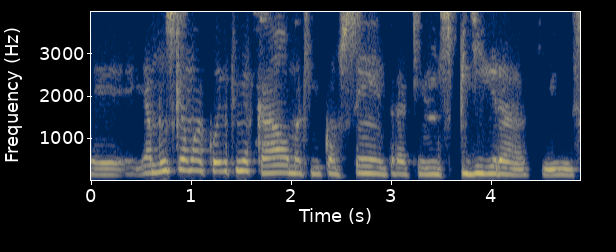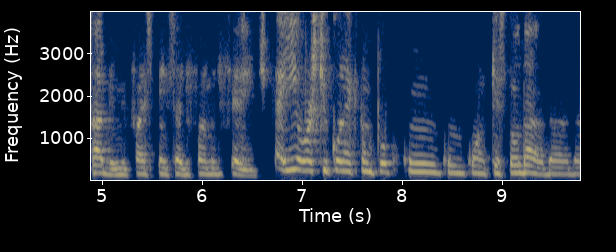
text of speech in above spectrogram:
E a música é uma coisa que me acalma, que me concentra, que me inspira, que, sabe, me faz pensar de forma diferente. Aí eu acho que conecta um pouco com, com, com a questão da, da, da,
